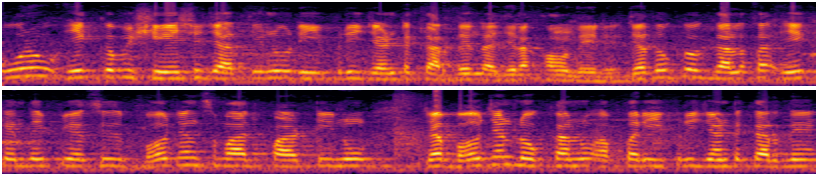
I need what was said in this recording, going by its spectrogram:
ਉਹ ਇੱਕ ਵਿਸ਼ੇਸ਼ ਜਾਤੀ ਨੂੰ ਰਿਪਰੈਜ਼ੈਂਟ ਕਰਦੇ ਨਜ਼ਰ ਆਉਂਦੇ ਨੇ। ਜਦੋਂ ਕੋਈ ਗੱਲ ਤਾਂ ਇਹ ਕਹਿੰਦੇ ਵੀ ਅਸੀਂ ਬਹੁਜਨ ਸਮਾਜ ਪਾਰਟੀ ਨੂੰ ਜਾਂ ਬਹੁਜਨ ਲੋਕਾਂ ਨੂੰ ਆਪਾਂ ਰਿਪਰੈਜ਼ੈਂਟ ਕਰਦੇ ਹਾਂ।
